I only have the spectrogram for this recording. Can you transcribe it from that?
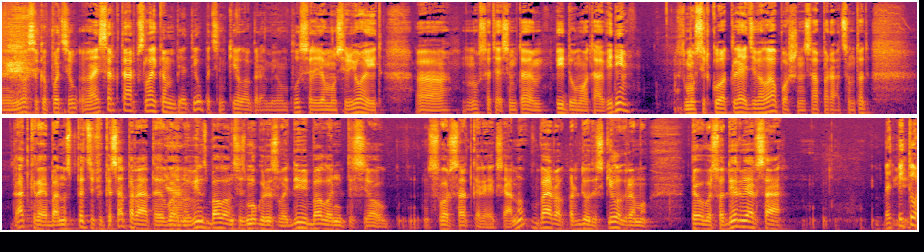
Jāsaka, pats aizsargtārps laikam bija 12 kg. Un plus, ja mums ir jāiet, uh, nu, satiesim, tā pīdūmotā vidī, tad mums ir klāt līdzi vēl elpošanas aparāts. Un tad Atkarībā no specifikas aparāta, vai nu viens balons uz muguras, vai divi baloni, tas jau svars atkarīgs. Jā. Nu, vairāk par 20 kg tev visur ir virsā. Bet bija to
